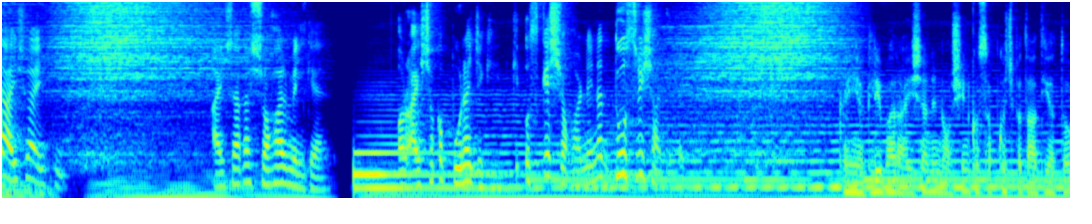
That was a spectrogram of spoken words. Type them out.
है आयशा आई थी। आयशा का शौहर मिल गया है। और आयशा को पूरा यकीन कि उसके शौहर ने ना दूसरी शादी कर दी। कहीं अगली बार आयशा ने नौशीन को सब कुछ बता दिया तो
